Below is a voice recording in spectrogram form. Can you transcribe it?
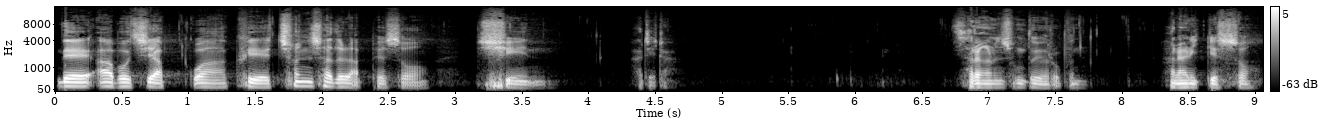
내 아버지 앞과 그의 천사들 앞에서 시인하리라. 사랑하는 성도 여러분, 하나님께서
